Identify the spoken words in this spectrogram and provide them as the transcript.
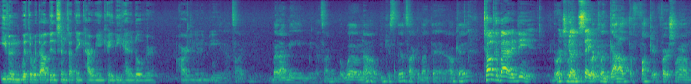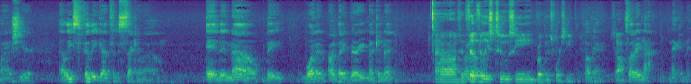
even with or without Ben Simmons, I think Kyrie and KD had it over Harden and Embiid. We're Embiid. not talking. But I mean, we're not talking about. Well, no, we can still talk about that. Okay. Talk about it then. What you got Brooklyn, to say? Brooklyn got out the fucking first round last year. At least Philly got to the second round, and then now they won it. Aren't they very neck and neck? Uh, Phil- Philly's two seed, Brooklyn's four seed. Okay, So, so they not neck and neck.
